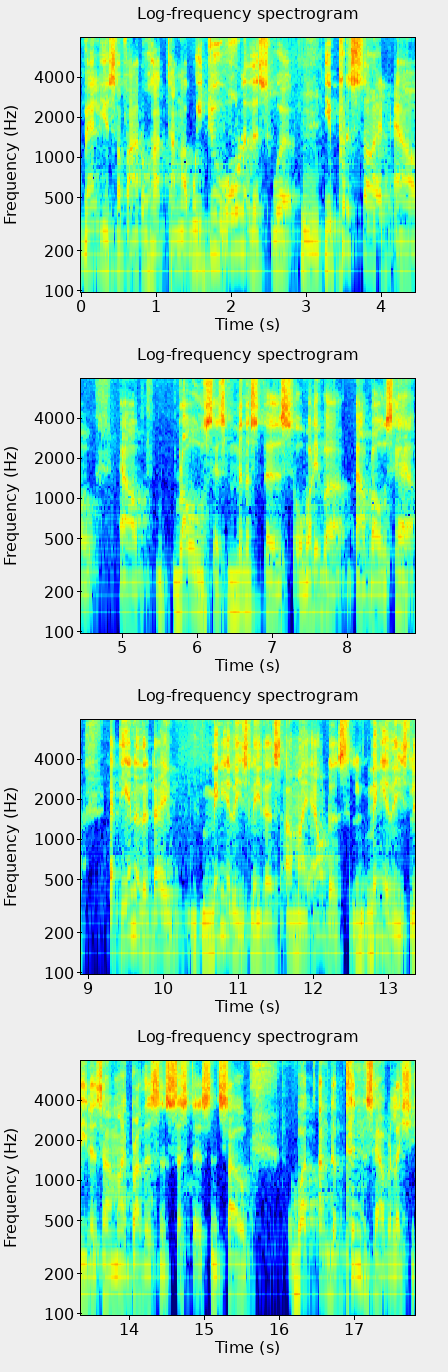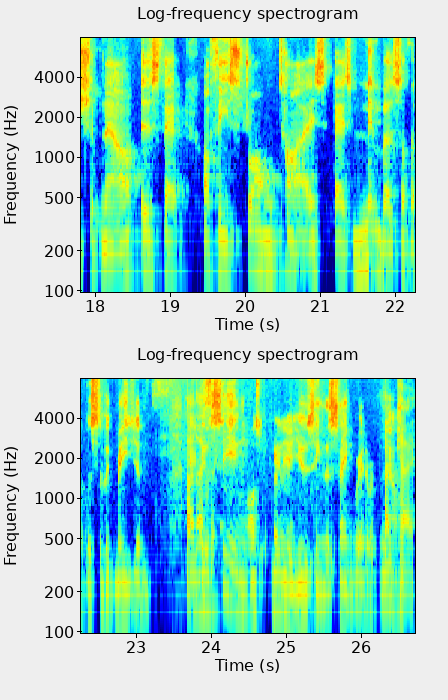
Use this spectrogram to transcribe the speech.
values of arohatanga. We do all of this work. Mm. You put aside our our roles as ministers or whatever our roles have. At the end of the day, many of these leaders are my elders. Many of these leaders are my brothers and sisters, and so what underpins our relationship now is that of these strong ties as members of the Pacific region. And you're seeing Australia using the same rhetoric now. Okay.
